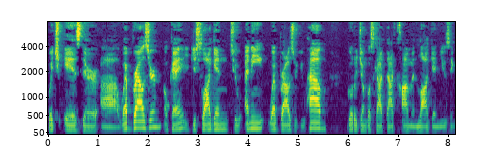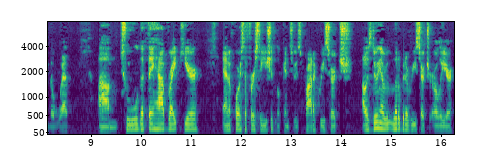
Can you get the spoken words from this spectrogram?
which is their uh, web browser. Okay, you just log in to any web browser you have. Go to junglescout.com and log in using the web um, tool that they have right here. And of course, the first thing you should look into is product research. I was doing a little bit of research earlier.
